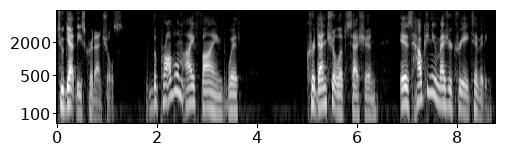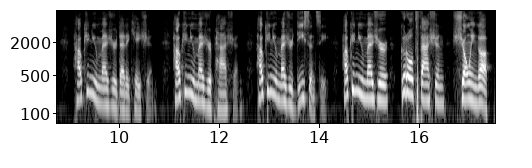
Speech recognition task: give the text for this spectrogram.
to get these credentials. The problem I find with credential obsession is how can you measure creativity? How can you measure dedication? How can you measure passion? How can you measure decency? How can you measure good old fashioned showing up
